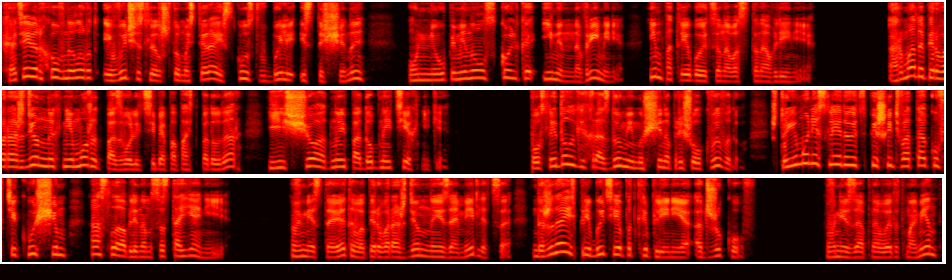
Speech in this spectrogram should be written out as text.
Хотя Верховный Лорд и вычислил, что мастера искусств были истощены, он не упомянул, сколько именно времени им потребуется на восстановление. Армада перворожденных не может позволить себе попасть под удар еще одной подобной техники. После долгих раздумий мужчина пришел к выводу, что ему не следует спешить в атаку в текущем ослабленном состоянии. Вместо этого перворожденные замедлятся, дожидаясь прибытия подкрепления от жуков. Внезапно в этот момент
